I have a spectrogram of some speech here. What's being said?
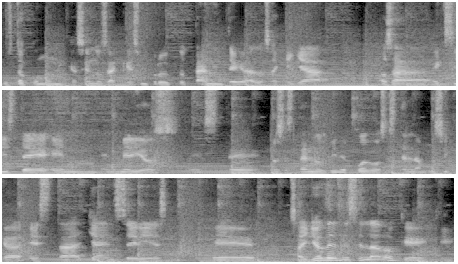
justo comunicación, o sea, que es un producto tan integral, o sea, que ya, o sea, existe en, en medios, este, pues está en los videojuegos, está en la música, está ya en series. Eh, o sea, yo desde ese lado que, que,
